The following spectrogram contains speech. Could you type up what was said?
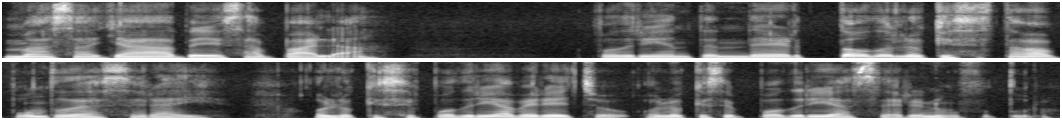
más allá de esa pala podría entender todo lo que se estaba a punto de hacer ahí, o lo que se podría haber hecho, o lo que se podría hacer en un futuro.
